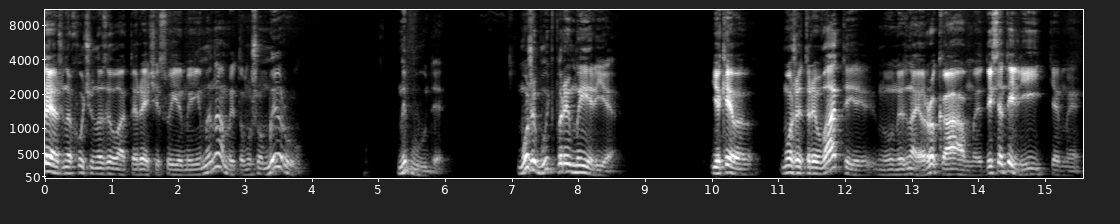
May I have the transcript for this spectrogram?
теж не хочу називати речі своїми іменами, тому що миру не буде. Може бути перемир'я, яке може тривати, ну, не знаю, роками, десятиліттями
